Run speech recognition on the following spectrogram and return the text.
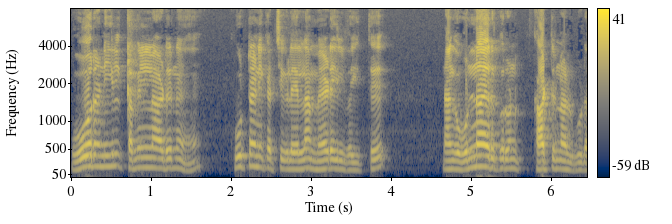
ஓரணியில் தமிழ்நாடுன்னு கூட்டணி கட்சிகளை எல்லாம் மேடையில் வைத்து நாங்கள் ஒன்றா இருக்கிறோன்னு காட்டினால் கூட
